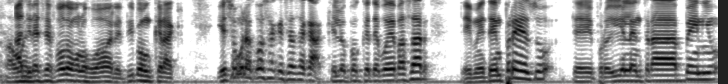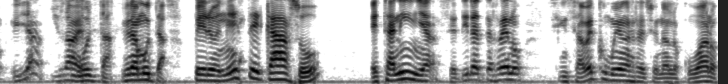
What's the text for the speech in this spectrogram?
Ah, a bueno. tirarse fotos con los jugadores. El tipo es un crack. Y eso es una cosa que se hace acá, que es lo peor que te puede pasar. Te meten preso, te prohíben la entrada al venue y ya. Y una ¿sabes? multa. Y una multa. Pero en este caso, esta niña se tira al terreno sin saber cómo iban a reaccionar los cubanos.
